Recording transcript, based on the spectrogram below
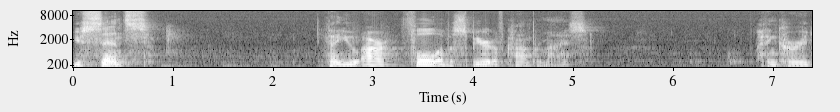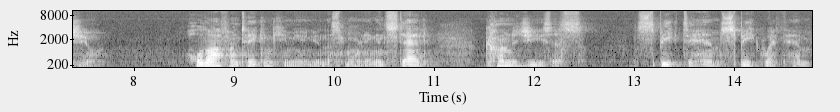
you sense that you are full of a spirit of compromise, I'd encourage you hold off on taking communion this morning. Instead, Come to Jesus. Speak to him. Speak with him.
